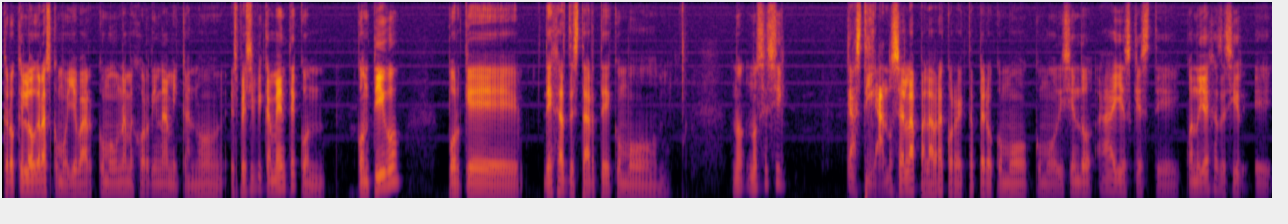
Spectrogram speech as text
creo que logras como llevar como una mejor dinámica, ¿no? Específicamente con contigo, porque dejas de estarte como no, no sé si castigando sea la palabra correcta, pero como, como diciendo, ay, es que este, cuando ya dejas de decir eh,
